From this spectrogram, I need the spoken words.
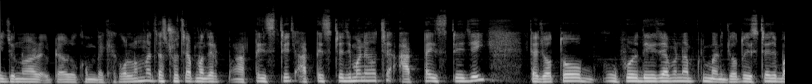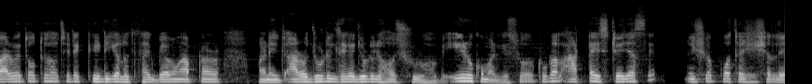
এই জন্য আর এটা ওরকম ব্যাখ্যা করলাম না জাস্ট হচ্ছে আপনাদের আটটা স্টেজ আটটা স্টেজ মানে হচ্ছে আটটা স্টেজেই এটা যত উপরে দিয়ে যাবেন আপনি মানে যত স্টেজ বাড়বে তত হচ্ছে এটা ক্রিটিক্যাল হতে থাকবে এবং আপনার মানে আরও জটিল থেকে জটিল হওয়া শুরু হবে, এরকম আর কি। সো টোটাল আটটা স্টেজ আছে। উনিশশো পঁচাশি সালে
